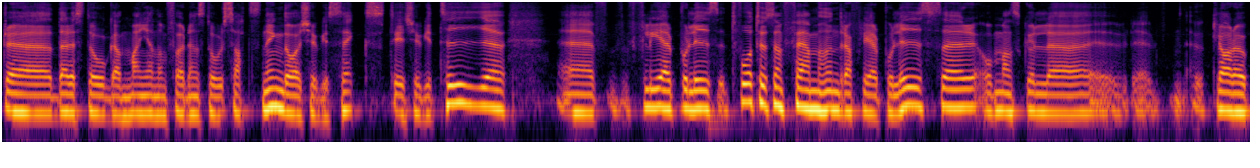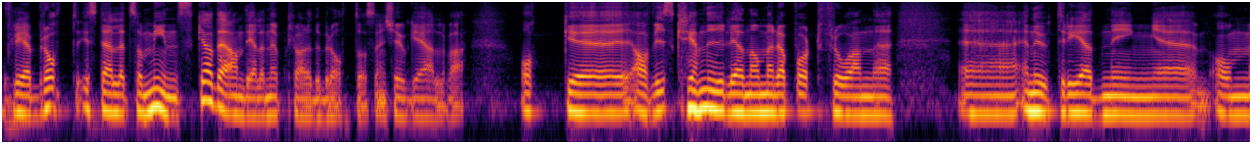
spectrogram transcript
där det stod att man genomförde en stor satsning då 2006 till 2010. Eh, fler polis, 2500 fler poliser och man skulle eh, eh, klara upp fler brott. Istället så minskade andelen uppklarade brott då sedan 2011. Och ja, vi skrev nyligen om en rapport från en utredning om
